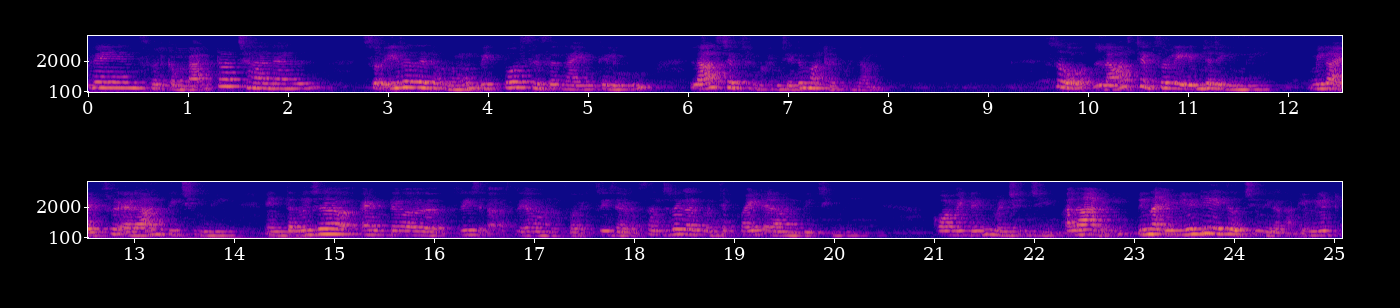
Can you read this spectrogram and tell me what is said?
Friends welcome back to our channel so ఈరోజు అయితే మనము big boss season nine Telugu last episode గురించి అయితే మాట్లాడుకుందాం. సో లాస్ట్ ఎపిసోడ్లో ఏం జరిగింది? మీకు ఆ ఎపిసోడ్ ఎలా అనిపించింది? And Tanuja and Sreeja sorry Sreeja Sanjana గారి మధ్య ఫైట్ ఎలా అనిపించింది? కామెంట్ అని మెన్షన్ చేయండి. అలా అని నిన్న ఇమ్యూనిటీ అయితే వచ్చింది కదా ఇమ్యూనిటీ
